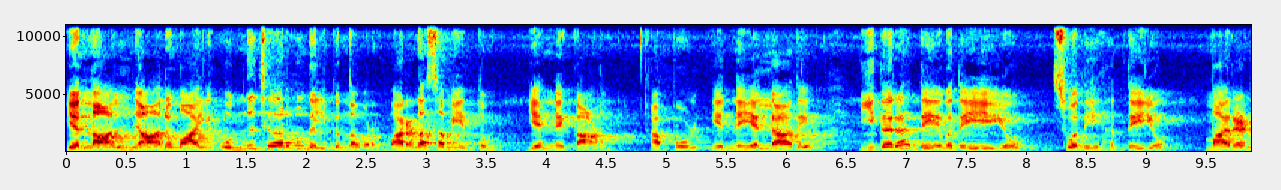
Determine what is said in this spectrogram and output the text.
എന്നാൽ ഞാനുമായി ഒന്നു ചേർന്ന് നിൽക്കുന്നവർ മരണസമയത്തും എന്നെ കാണും. അപ്പോൾ എന്നെയല്ലാതെ ഇതര ദേവതയെയോ സ്വദേഹത്തെയോ മരണ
